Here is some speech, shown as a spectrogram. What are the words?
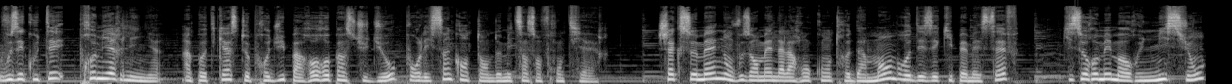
Vous écoutez Première Ligne, un podcast produit par Europe 1 Studio pour les 50 ans de Médecins sans frontières. Chaque semaine, on vous emmène à la rencontre d'un membre des équipes MSF qui se remémore une mission,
